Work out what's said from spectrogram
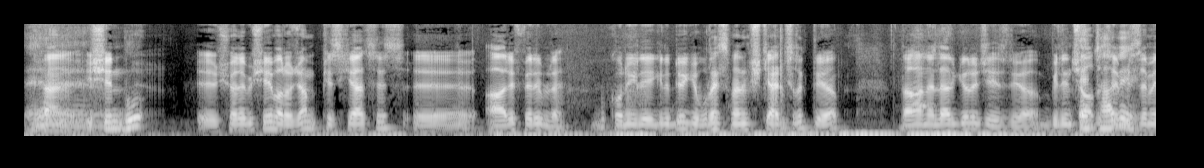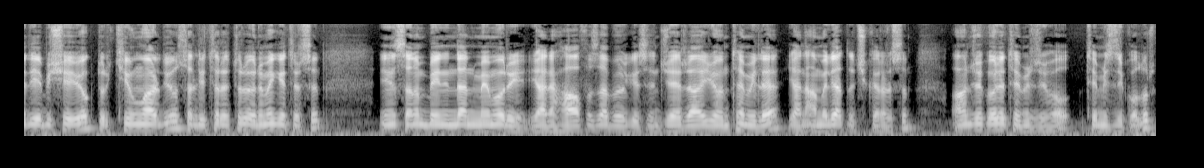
Ee, yani işin bu e, şöyle bir şey var hocam. Psikiyatrist e, Arif Verimli bu konuyla ilgili diyor ki bu resmen şikayetçilik diyor. Daha neler göreceğiz diyor. Bilinçaltı e, temizleme diye bir şey yoktur. Kim var diyorsa literatürü önüme getirsin. İnsanın beyninden memori yani hafıza bölgesini cerrahi yöntem ile yani ameliyatla çıkarırsın. Ancak öyle temizlik, temizlik olur.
